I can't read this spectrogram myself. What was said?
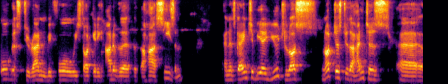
August to run before we start getting out of the, the, the high season. And it's going to be a huge loss, not just to the hunters uh,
